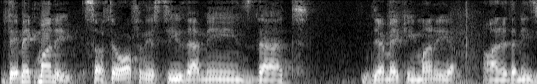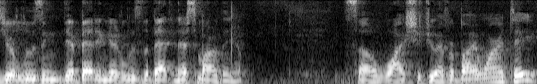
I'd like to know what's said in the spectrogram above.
they make money. So if they're offering this to you, that means that they're making money on it. That means you're losing, they're betting you're going to lose the bet, and they're smarter than you. So why should you ever buy a warranty?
